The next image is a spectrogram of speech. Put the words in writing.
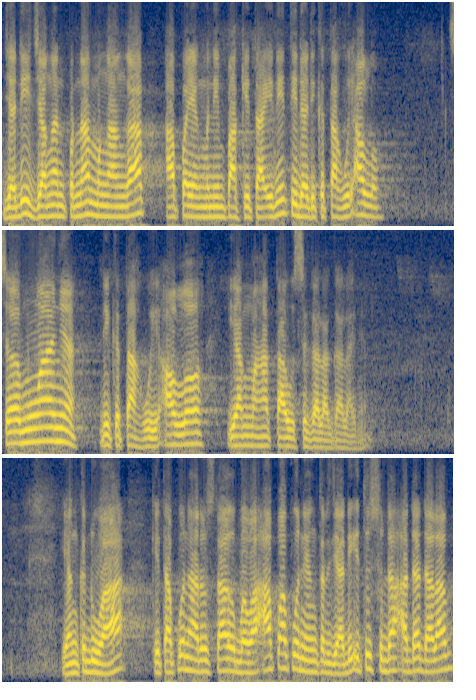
Jadi jangan pernah menganggap apa yang menimpa kita ini tidak diketahui Allah. Semuanya diketahui Allah yang Maha tahu segala-galanya. Yang kedua, kita pun harus tahu bahwa apa pun yang terjadi itu sudah ada dalam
